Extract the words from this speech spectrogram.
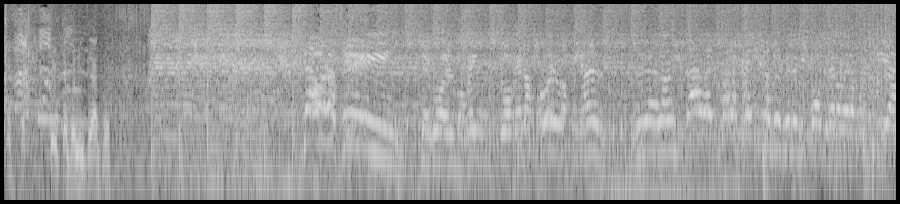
Chiste policiaco. Y ahora sí, el momento de la prueba final. La lanzada en paracaídas desde el helicóptero de la policía.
